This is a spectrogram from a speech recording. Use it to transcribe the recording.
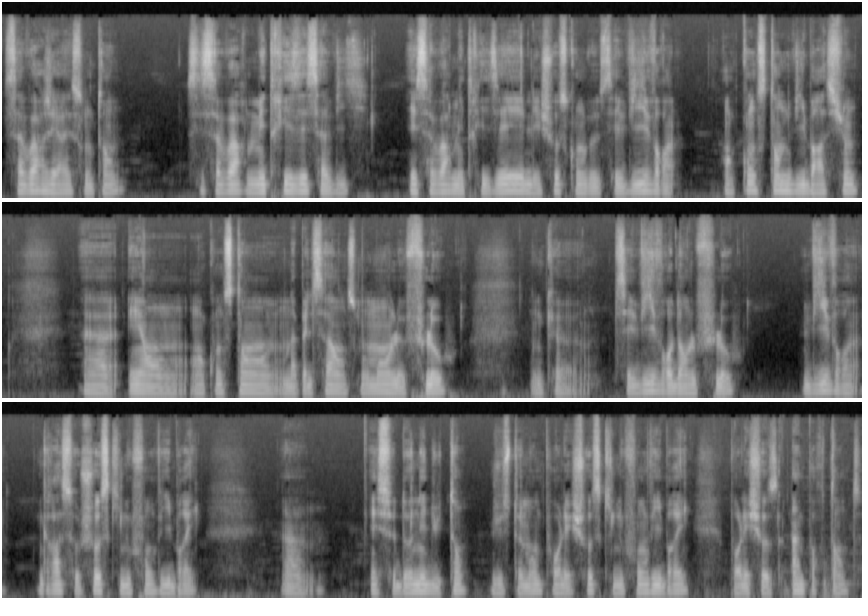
savoir gérer son temps, c'est savoir maîtriser sa vie. Et savoir maîtriser les choses qu'on veut, c'est vivre en constante vibration euh, et en, constant, on appelle ça en ce moment le flow. Donc euh, c'est vivre dans le flow, vivre grâce aux choses qui nous font vibrer et se donner du temps justement pour les choses qui nous font vibrer, pour les choses importantes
